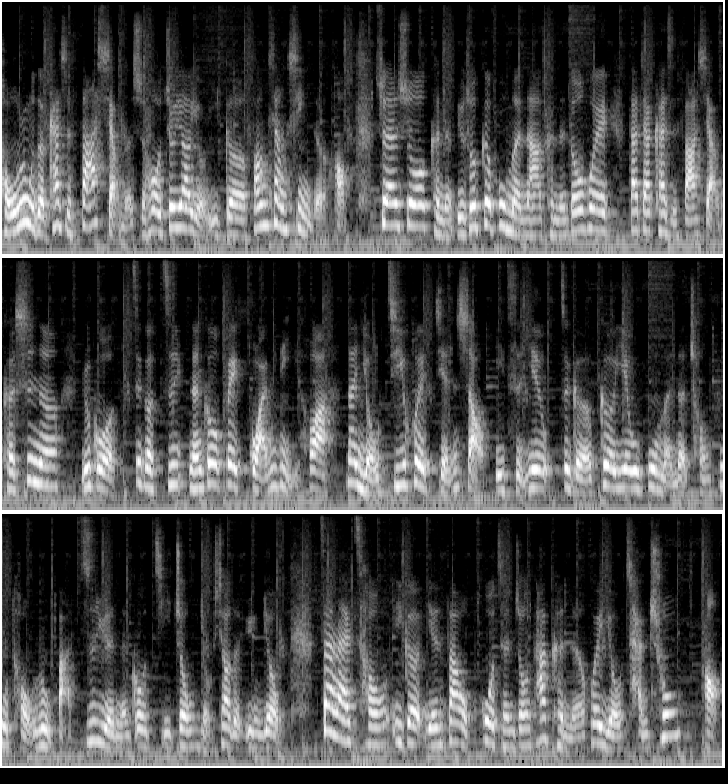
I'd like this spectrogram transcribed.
投入的开始发想的时候，就要有一个方向性的哈。虽然说可能，比如说各部门啊，可能都会大家开始发想，可是呢，如果这个资能够被管理的话，那有机会减少彼此业务这个各业务部门的重复投入，把资源能够集中有效的运用。再来从一个研发过程中，它可能会有产出，好，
